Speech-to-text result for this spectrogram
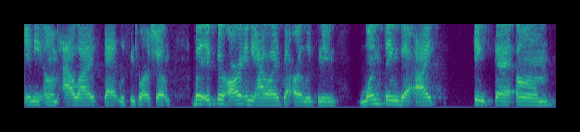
any um allies that listen to our show, but if there are any allies that are listening, one thing that I think that um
